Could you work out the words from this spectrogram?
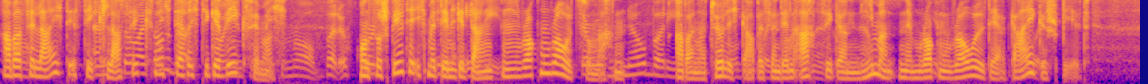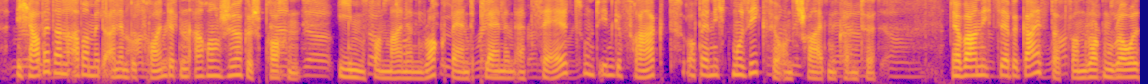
aber vielleicht ist die Klassik nicht der richtige Weg für mich. Und so spielte ich mit dem Gedanken, Rock'n'Roll zu machen. Aber natürlich gab es in den 80ern niemanden im Rock'n'Roll, der Geige spielt. Ich habe dann aber mit einem befreundeten Arrangeur gesprochen, ihm von meinen Rockband-Plänen erzählt und ihn gefragt, ob er nicht Musik für uns schreiben könnte. Er war nicht sehr begeistert von Rock'n'Roll,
